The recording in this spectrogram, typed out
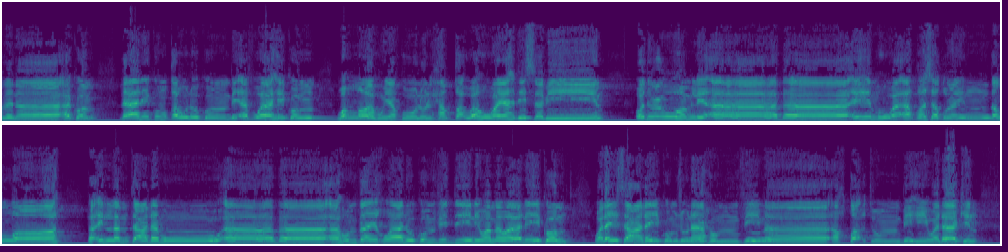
أبناءكم ذلكم قولكم بأفواهكم والله يقول الحق وهو يهدي السبيل. ادعوهم لآبائهم هو أقسط عند الله. فإن لم تعلموا آباءهم فإخوانكم في الدين ومواليكم. وليس عليكم جناح فيما أخطأتم به ولكن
